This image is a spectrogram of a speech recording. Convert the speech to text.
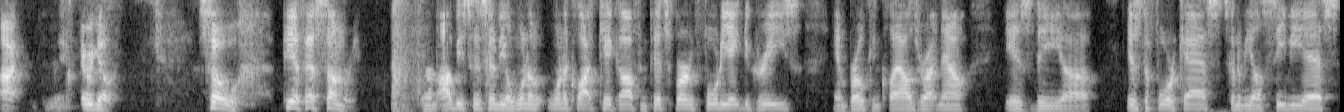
All right, here we go. So PFF summary. Um, obviously, it's going to be a one, one o'clock kickoff in Pittsburgh. Forty-eight degrees and broken clouds right now is the uh, is the forecast. It's going to be on CBS.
